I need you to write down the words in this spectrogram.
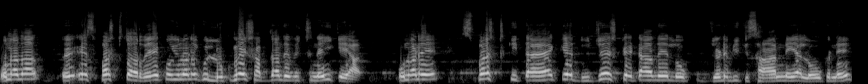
ਉਹਨਾਂ ਦਾ ਇਹ ਇਹ ਸਪਸ਼ਟ ਤੌਰ ਤੇ ਕੋਈ ਉਹਨਾਂ ਨੇ ਕੋਈ ਲੁਕਵੇਂ ਸ਼ਬਦਾਂ ਦੇ ਵਿੱਚ ਨਹੀਂ ਕਿਹਾ। ਉਹਨਾਂ ਨੇ ਸਪਸ਼ਟ ਕੀਤਾ ਹੈ ਕਿ ਦੂਜੇ ਸਟੇਟਾਂ ਦੇ ਲੋਕ ਜਿਹੜੇ ਵੀ ਕਿਸਾਨ ਨੇ ਜਾਂ ਲੋਕ ਨੇ,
